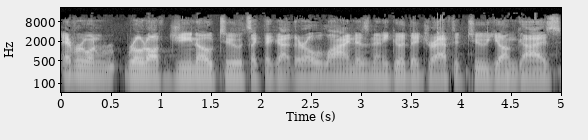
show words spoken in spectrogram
everyone wrote off Geno too. It's like they got their whole line isn't any good. They drafted two young guys.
